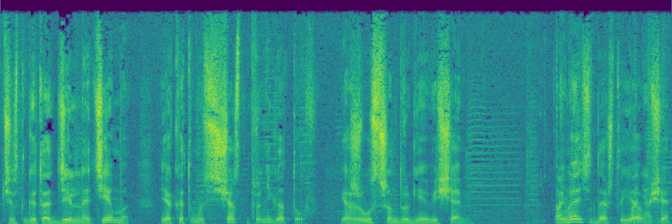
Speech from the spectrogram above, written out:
честно говоря, это отдельная тема. Я к этому сейчас, например, не готов. Я живу совершенно другими вещами. Понятно. Понимаете, да, что я Понятно. вообще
